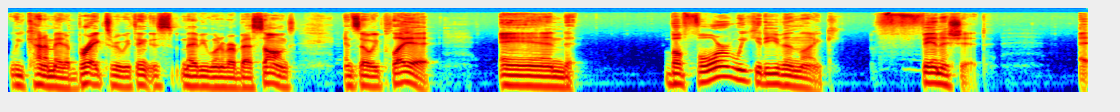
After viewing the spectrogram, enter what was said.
we kind of made a breakthrough. We think this may be one of our best songs. And so we play it. And before we could even like finish it, eh,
